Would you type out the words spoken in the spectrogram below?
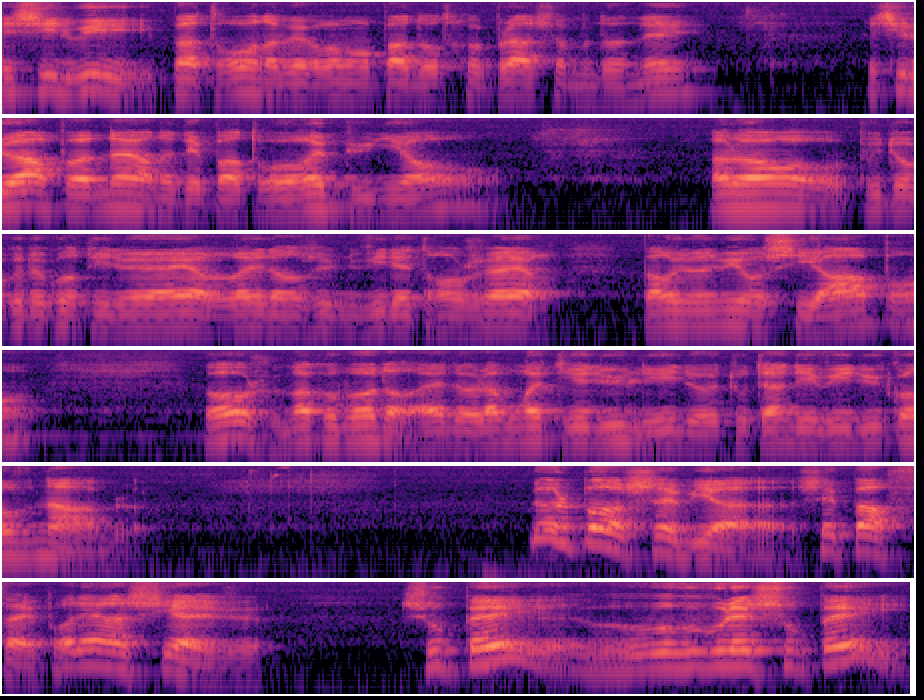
Et si lui, patron, n'avait vraiment pas d'autre place à me donner, et si le harponneur n'était pas trop répugnant, alors, plutôt que de continuer à errer dans une ville étrangère par une nuit aussi âpre, oh, je m'accommoderais de la moitié du lit de tout individu convenable. Ne le pensez bien, c'est parfait, prenez un siège. Souper vous voulez souper?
